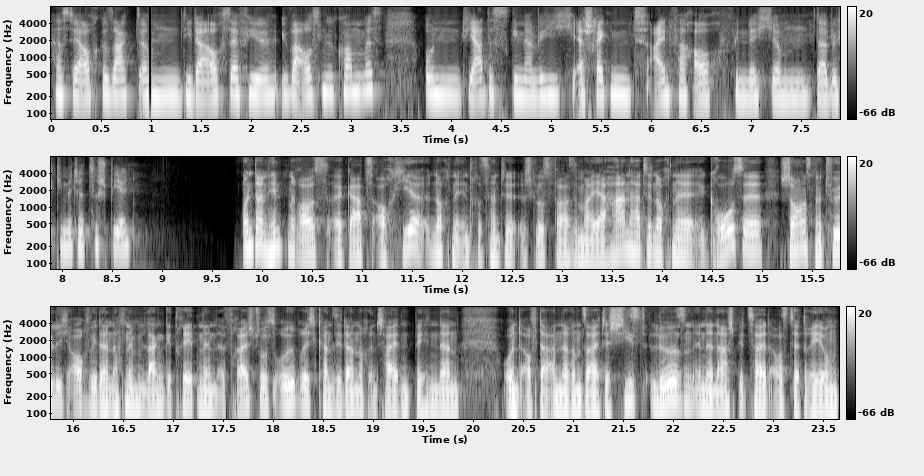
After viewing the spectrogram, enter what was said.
hast du ja auch gesagt, ähm, die da auch sehr viel über außen gekommen ist. Und ja, das ging dann wirklich erschreckend einfach auch, finde ich, ähm, da durch die Mitte zu spielen. Und dann hinten raus äh, gab es auch hier noch eine interessante Schlussphase. Maya Hahn hatte noch eine große Chance, natürlich auch wieder nach einem lang getretenen Freistoß. Ulbrich kann sie dann noch entscheidend behindern. Und auf der anderen Seite schießt Lürsen in der Nachspielzeit aus der Drehung.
